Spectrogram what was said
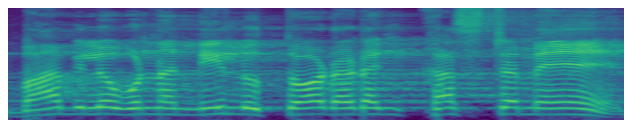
బావిలో ఉన్న నీళ్ళు తోడడం కష్టమే.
